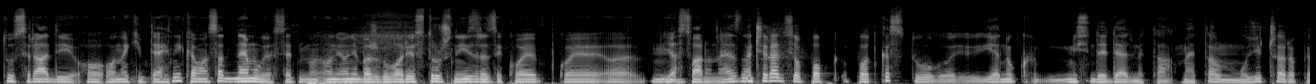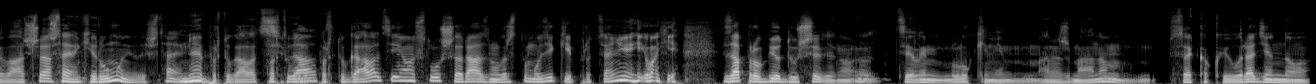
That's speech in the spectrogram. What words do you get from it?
tu se radi o, o nekim tehnikama. Sad ne mogu da se setim, on, on, je- baš govorio stručne izraze koje, koje uh, ja Mhm. stvarno ne znam. Znači radi se o pop, podcastu jednog, mislim da je dead metal, metal muzičara, pevača. Šta je, neki Rumun ili šta je? Ne, Portugalac. Portugalac. Portugalac i on sluša raznu vrstu muzike i procenjuje i on je zapravo bio oduševljen Mm. cijelim Lukinim aranžmanom, sve kako je urađeno.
